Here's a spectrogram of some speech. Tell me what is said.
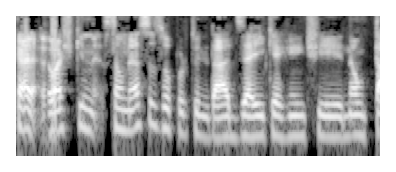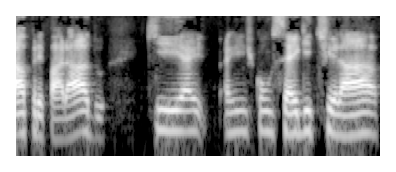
Cara, eu acho que são nessas oportunidades aí que a gente não está preparado que a, a, gente consegue tirar,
